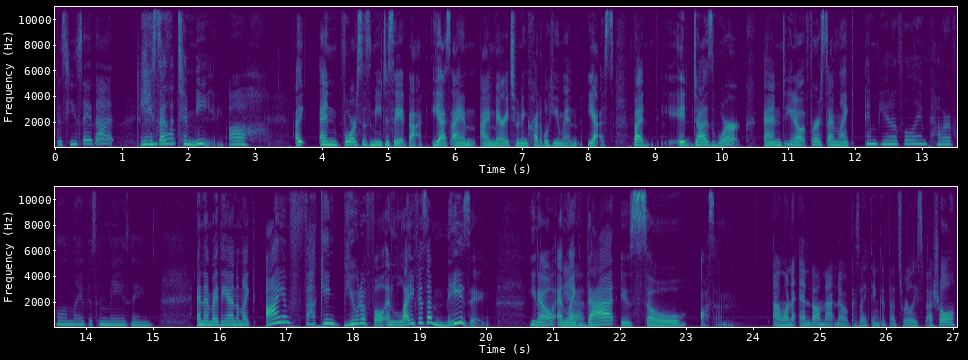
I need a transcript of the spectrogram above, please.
Does he say that? He says it to me. Oh, I, and forces me to say it back. Yes, I am I'm married to an incredible human. Yes. But it does work. And you know, at first I'm like, I'm beautiful, I'm powerful, and life is amazing. And then by the end I'm like, I am fucking beautiful and life is amazing. You know? And Yeah. like that is so awesome. I want to end on that note because I think that that's really special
